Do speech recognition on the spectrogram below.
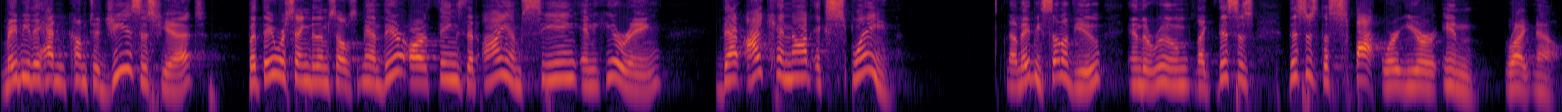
Maybe they hadn't come to Jesus yet, but they were saying to themselves, Man, there are things that I am seeing and hearing that I cannot explain. Now, maybe some of you in the room, like this is, this is the spot where you're in right now.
